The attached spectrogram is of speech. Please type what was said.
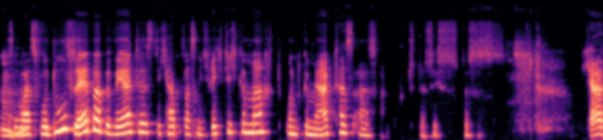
Mhm. Sowas, wo du selber bewertest, ich habe was nicht richtig gemacht und gemerkt hast, ah, es war gut, das ist, das ist, Ja,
